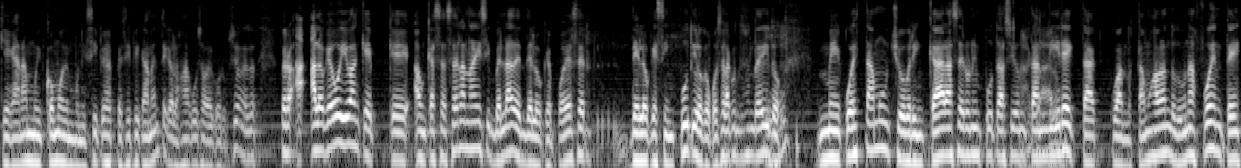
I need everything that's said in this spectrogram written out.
que ganan muy cómodo en municipios específicamente que los han acusado de corrupción. pero a, lo que voy, Iván, que, que aunque se hace el análisis, ¿verdad?, de, lo que puede ser, de lo que se impute y lo que puede ser la condición de delito, me cuesta mucho brincar a hacer una imputación ah, tan directa cuando estamos hablando de una fuente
